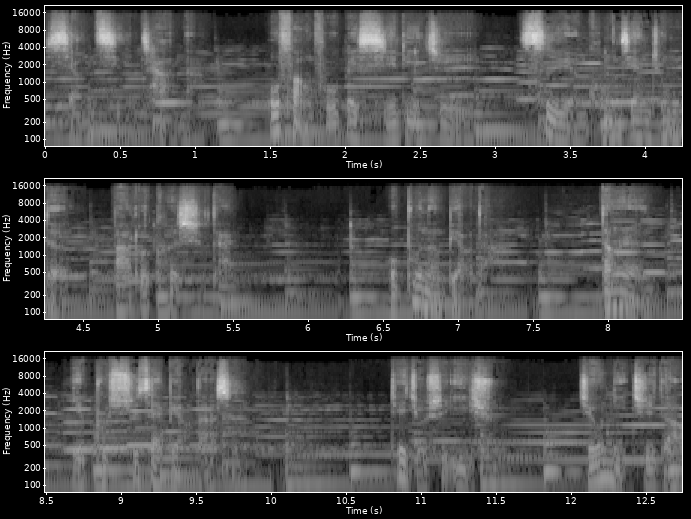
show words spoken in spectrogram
响起的刹那，我仿佛被洗礼至次元空间中的巴洛克时代。我不能表达，当然也不需再表达什么，这就是艺术。只有你知道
